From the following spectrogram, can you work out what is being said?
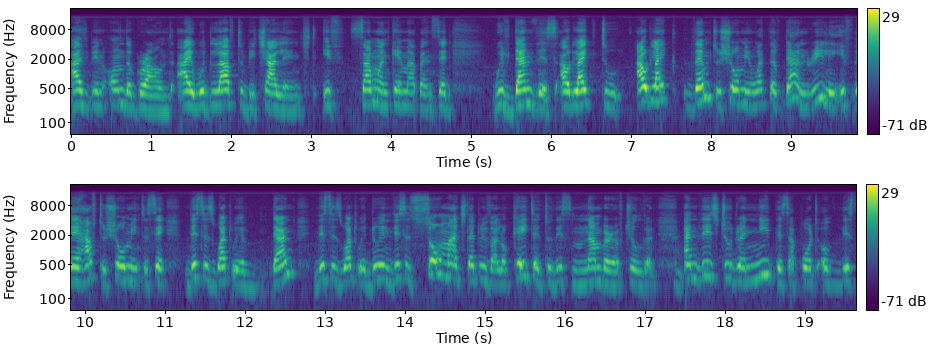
I've been on the ground. I would love to be challenged if someone came up and said, we've done this. I would like to I would like them to show me what they've done, really, if they have to show me to say, this is what we have done, this is what we're doing, this is so much that we've allocated to this number of children. Mm-hmm. And these children need the support of this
